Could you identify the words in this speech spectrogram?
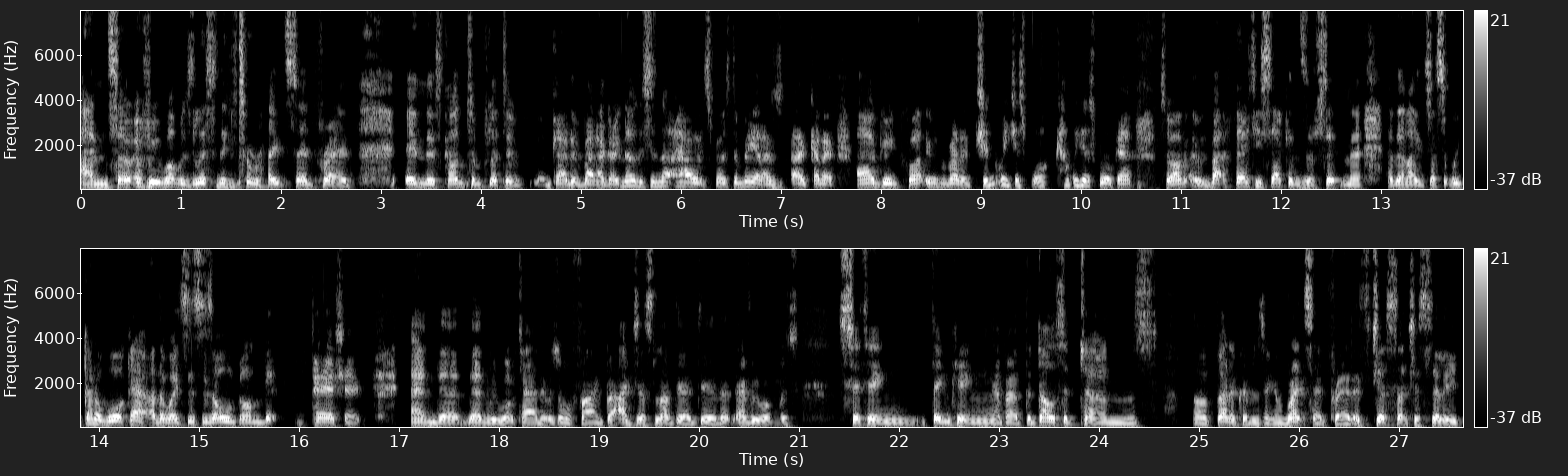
And so everyone was listening to Right Said Fred in this contemplative kind of manner. I go, no, this is not how it's supposed to be. And I was I kind of arguing quietly with my brother, shouldn't we just walk? Can't we just walk out? So I, about 30 seconds of sitting there. And then I just, said, we've got to walk out. Otherwise, this is all gone a bit pear shaped. And uh, then we walked out and it was all fine. But I just love the idea that everyone was sitting, thinking about the dulcet tones of Bernard Cribbins singing Right Said Fred. It's just such a silly,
